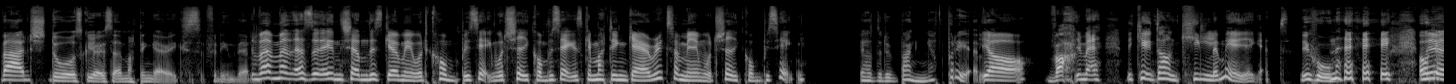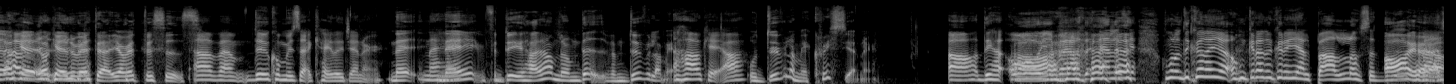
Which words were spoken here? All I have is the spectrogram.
Världs, då skulle jag säga Martin Garrix för din del. Men, men alltså, en kändis ska med i vårt kompisgäng, vårt tjejkompisgäng. Ska Martin Garrix vara med i vårt tjejkompisgäng? Hade du bangat på det? Eller? Ja. Va? Men, vi kan ju inte ha en kille med i gänget. Jo. Nej. Okej okej har vi- okej då vet jag, jag vet precis. Ja, vem? Du kommer ju säga Kylie Jenner. Nej, Nej. nej. för det här handlar om dig, vem du vill ha med. Jaha okej ja. Och du vill ha med Chris Jenner. Ja, det, oj, Ja. vad jag hade, hon, hade kunnat, hon hade kunnat hjälpa alla oss att bli Ja, ja,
